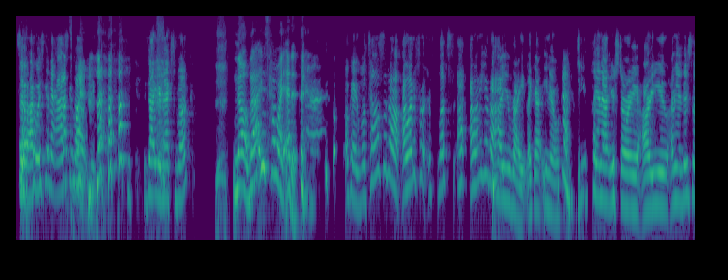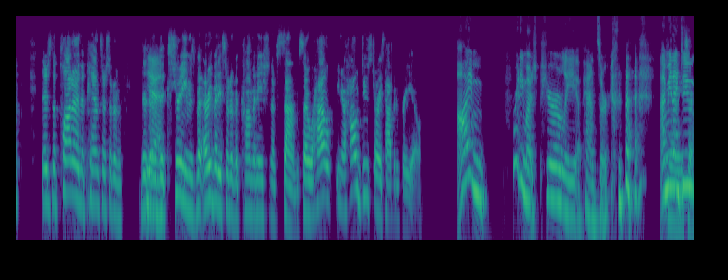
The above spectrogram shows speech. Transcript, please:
So i was going to ask That's about is that your next book? No that is how i edit Okay, well, tell us about. I want to let's. I want to hear about how you write. Like, uh, you know, yeah. do you plan out your story? Are you? I mean, there's the there's the plotter and the pantser sort of the, yeah. the, extremes, but everybody's sort of a combination of some. So how you know how do stories happen for you? I'm pretty much purely a pantser. I mean, yeah, I do.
